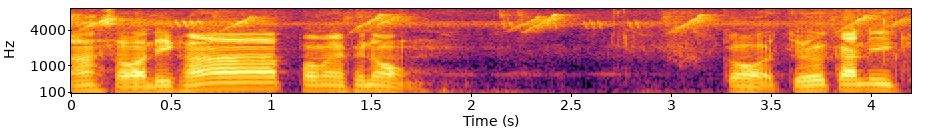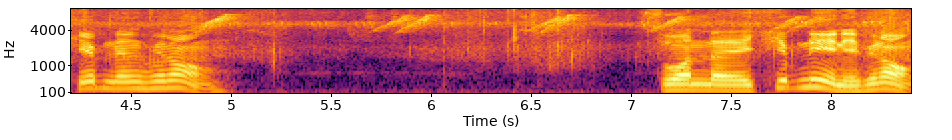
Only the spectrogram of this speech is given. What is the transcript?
อะสวัสดีครับพ่อแม่พี่น้อง ก็เจอกันอีกคลิปหนึ่งพี่น้อง ส่วนในคลิปนี้นี่พี่น้อง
